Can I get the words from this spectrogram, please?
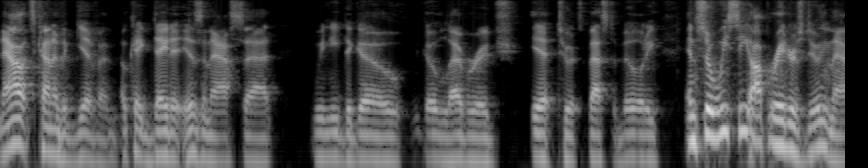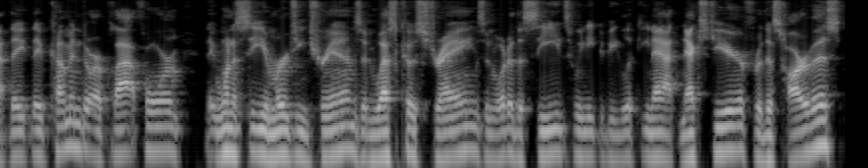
now it's kind of a given. Okay, data is an asset. We need to go go leverage it to its best ability. And so we see operators doing that. They they've come into our platform. They want to see emerging trends and West Coast strains and what are the seeds we need to be looking at next year for this harvest.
